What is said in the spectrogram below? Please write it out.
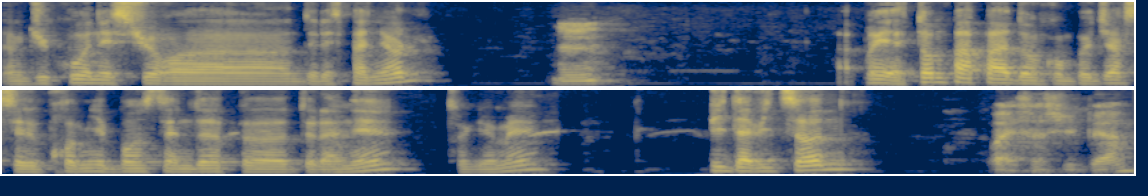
Donc, du coup, on est sur euh, de l'espagnol. Mm. Après, il y a Tom Papa, donc on peut dire que c'est le premier bon stand-up euh, de l'année, entre guillemets. Pete Davidson. Ouais, ça super.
